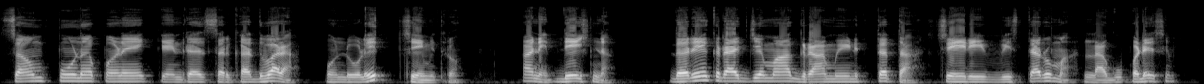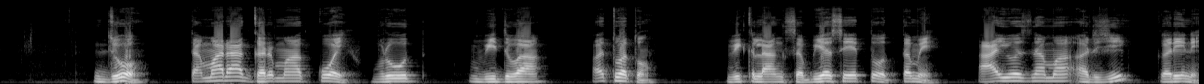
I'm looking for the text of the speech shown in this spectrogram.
સંપૂર્ણપણે કેન્દ્ર સરકાર દ્વારા ભંડોળિત છે મિત્રો. અને દેશના દરેક રાજ્યમાં ગ્રામીણ તથા શહેરી વિસ્તારોમાં લાગુ પડે છે. જો તમારા ઘરમાં કોઈ વૃદ્ધ, વિધવા અથવા તો વિકલાંગ સભ્ય છે તો તમે આ યોજનામાં અરજી કરીને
